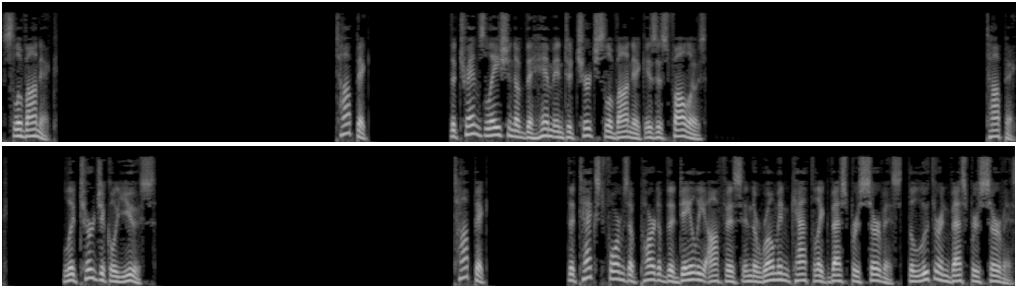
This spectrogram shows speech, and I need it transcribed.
Slavonic the translation of the hymn into Church Slavonic is as follows. Liturgical use. The text forms a part of the daily office in the Roman Catholic Vespers service, the Lutheran Vespers service,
